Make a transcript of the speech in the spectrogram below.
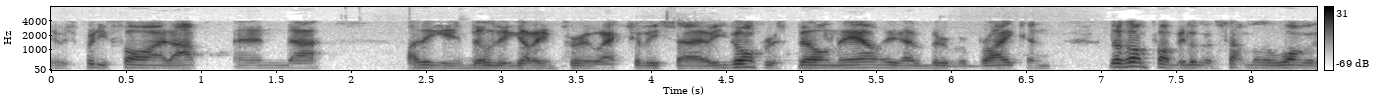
It was pretty fired up, and uh, I think his ability got him through actually. So he's gone for a spell now. He'll have a bit of a break, and look, I'm probably looking at something with the Wagga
